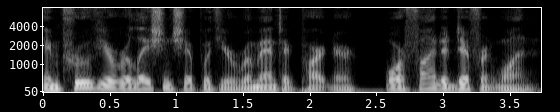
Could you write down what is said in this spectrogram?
Improve your relationship with your romantic partner, or find a different one.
